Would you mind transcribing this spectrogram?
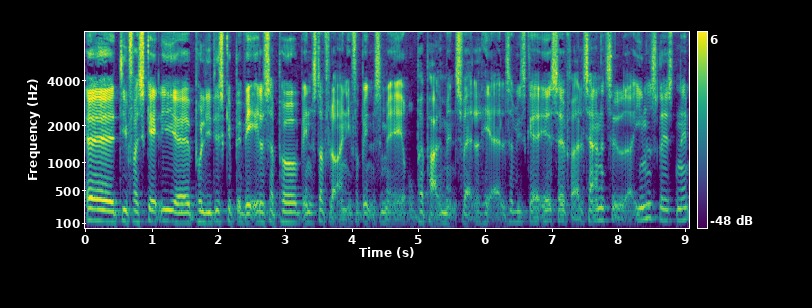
Øh, de forskellige øh, politiske bevægelser på venstrefløjen i forbindelse med Europaparlamentsvalget her. Altså vi skal SF og Alternativet og Enhedslisten ind,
